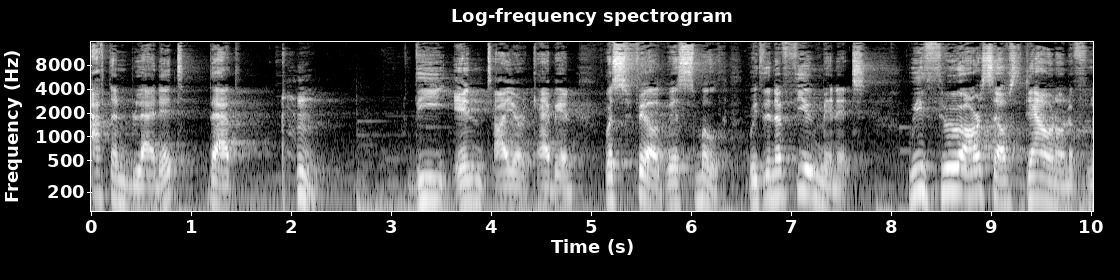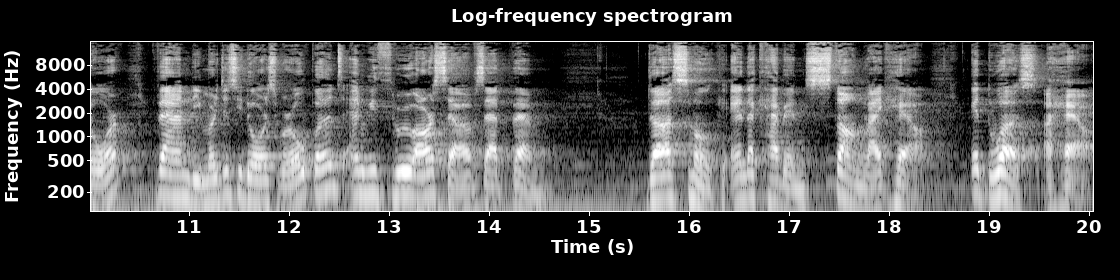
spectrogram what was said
Aftonbladet that The entire cabin was filled with smoke within a few minutes. We threw ourselves down on the floor, then the emergency doors were opened and we threw ourselves at them. The smoke in the cabin stung like hell. It was a hell.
